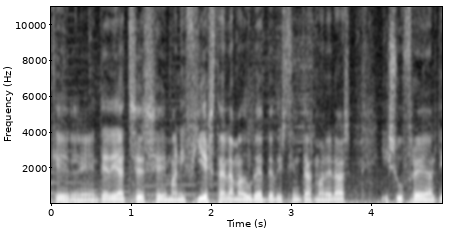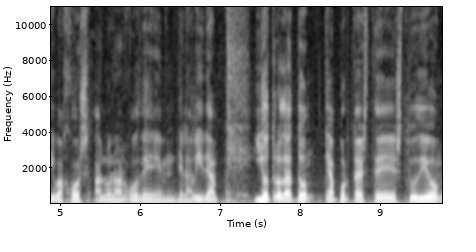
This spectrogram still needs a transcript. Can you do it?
que el TDAH se manifiesta en la madurez de distintas maneras y sufre altibajos a lo largo de, la vida. Y otro dato que aporta este estudio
